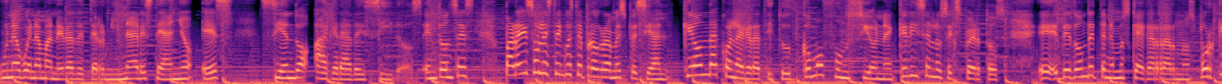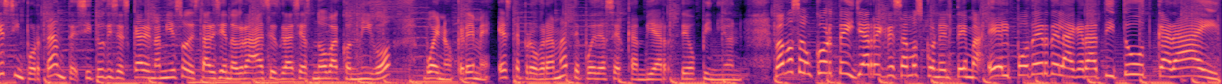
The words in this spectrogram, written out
una buena manera de terminar este año es siendo agradecidos. Entonces, para eso les tengo este programa especial. ¿Qué onda con la gratitud? ¿Cómo funciona? ¿Qué dicen los expertos? Eh, ¿De dónde tenemos que agarrarnos? ¿Por qué es importante? Si tú dices, Karen, a mí eso de estar diciendo gracias, gracias, no va conmigo, bueno, créeme, este programa te puede hacer cambiar de opinión. Vamos a un corte y ya regresamos con el tema, el poder de la gratitud, caray.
